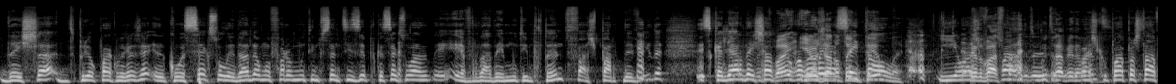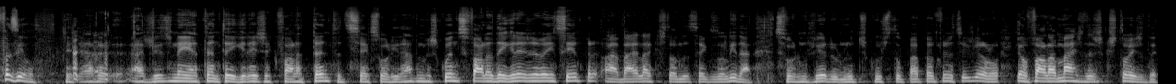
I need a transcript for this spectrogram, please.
deixar de preocupar com a, igreja, com a sexualidade é uma forma muito interessante de dizer, porque a sexualidade, é verdade, é muito importante, faz parte da vida, se calhar deixar de bem, preocupar e eu já é aceitá-la. E eu acho, Pedro que o padre- muito eu acho que o Papa está a fazê-lo. Calhar, às vezes nem é tanta a Igreja que fala tanto de sexualidade, mas quando se fala da Igreja vem sempre, ah, vai lá a questão da sexualidade. Se formos ver no discurso do Papa Francisco, ele- fala mais das questões de-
